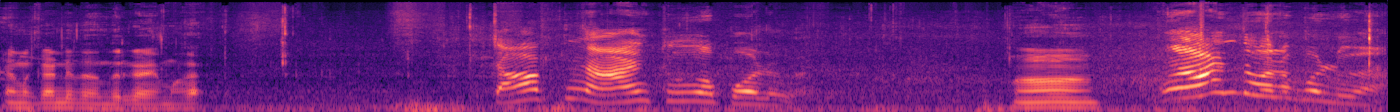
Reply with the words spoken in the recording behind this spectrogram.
எனக்கு கண்டிப்பாக வந்திருக்காய் மக. சாப்பிட்டு நான் தூவ போடுவேன். ஆ. நான் தூர போடுவேன்.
